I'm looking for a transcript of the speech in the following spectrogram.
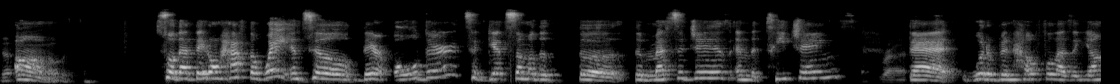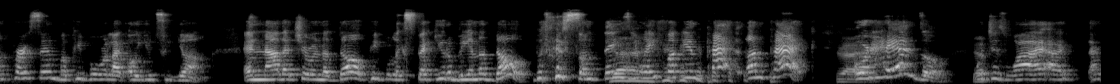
yep. um totally so that they don't have to wait until they're older to get some of the the, the messages and the teachings right. that would have been helpful as a young person but people were like oh you're too young and now that you're an adult people expect you to be an adult but there's some things you ain't fucking pack, unpack right. or handle yep. which is why I, I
